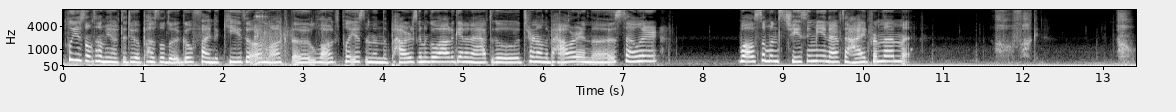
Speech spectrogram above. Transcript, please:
please don't tell me I have to do a puzzle to go find a key to unlock the locked place and then the power's gonna go out again and I have to go turn on the power in the cellar while someone's chasing me and I have to hide from them. Oh, fuck. No.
